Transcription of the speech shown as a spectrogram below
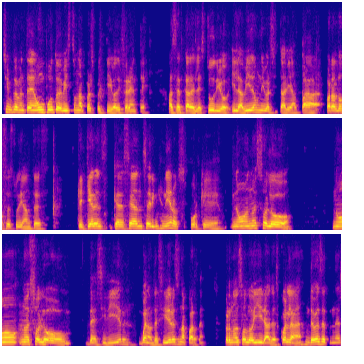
simplemente un punto de vista, una perspectiva diferente acerca del estudio y la vida universitaria para, para los estudiantes que quieren, que desean ser ingenieros, porque no, no es solo, no, no es solo decidir, bueno, decidir es una parte, pero no es solo ir a la escuela, ¿eh? debes de tener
